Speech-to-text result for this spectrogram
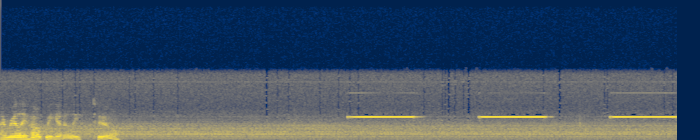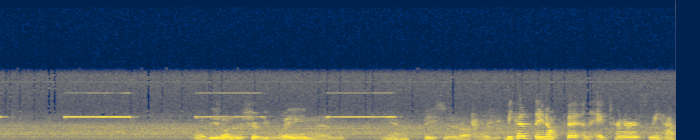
I really hope we get at least two. Well, these ones should be weighing and Yeah. basing it off weight. Because they don't fit in the egg turners, we have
